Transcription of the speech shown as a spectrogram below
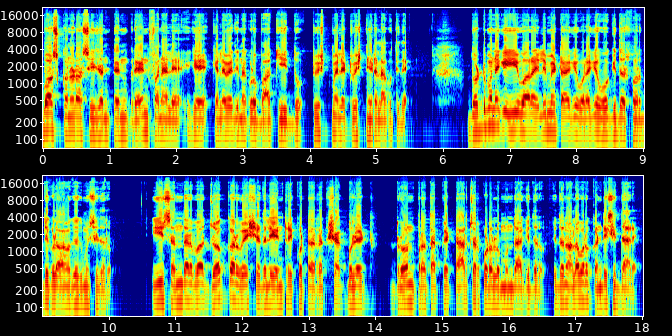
boss Kannada season ten grand ಫನಾಲೆಗೆ ಕೆಲವೇ ದಿನಗಳು ಬಾಕಿ ಇದ್ದು ಟ್ವಿಸ್ಟ್ ಮೇಲೆ ಟ್ವಿಸ್ಟ್ ನೀಡಲಾಗುತ್ತಿದೆ. ದೊಡ್ಡ ಮನೆಗೆ ಈ ವಾರ ಎಲಿಮೇಟ್ ಆಗಿ ಹೊರಗೆ ಹೋಗಿದ್ದ ಸ್ಪರ್ಧಿಗಳು ಆಗಮಿಸಿದರು. ಈ ಸಂದರ್ಭ ಜೋಕರ್ ವೇಷ್ಯದಲ್ಲಿ ಎಂಟ್ರಿ ಕೊಟ್ಟ ರಕ್ಷಾಕ್ ಬುಲೆಟ್ ಡ್ರೋನ್ ಪ್ರತಾಪ್ಗೆ ಟಾರ್ಚರ್ ಕೊಡಲು ಮುಂದಾಗಿದ್ದರು. ಇದನ್ನು ಹಲವರು ಖಂಡಿಸಿದ್ದಾರೆ.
